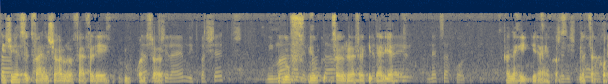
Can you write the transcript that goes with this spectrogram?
és a jeszült fázisa alulról felfelé bukkant fel. A gufjuk felülről lefelé kiterjedt a nehi királyokhoz, Necachot.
